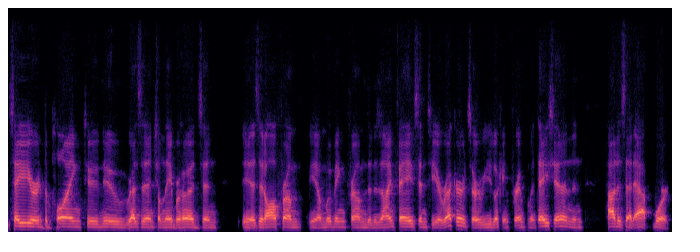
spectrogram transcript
say you're deploying to new residential neighborhoods and is it all from you know moving from the design phase into your records or are you looking for implementation and how does that app work?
